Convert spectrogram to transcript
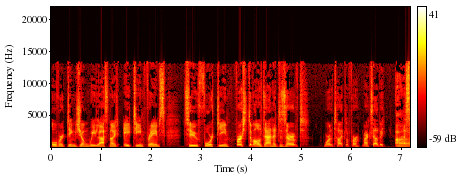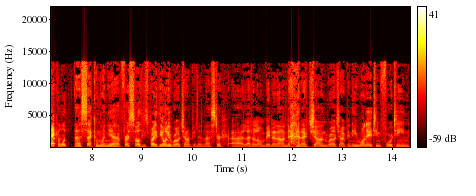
over Ding Junhui last night, 18 frames to 14. First of all, Dana deserved world title for Mark Selby? Uh, a second one? A second one, yeah. First of all, he's probably the only world champion in Leicester, uh, let alone being an, an outshone world champion. He won 18 14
